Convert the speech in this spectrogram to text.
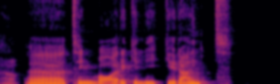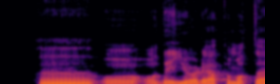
Ja. Uh, ting var ikke like reint. Uh, og, og det gjør det at på en måte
